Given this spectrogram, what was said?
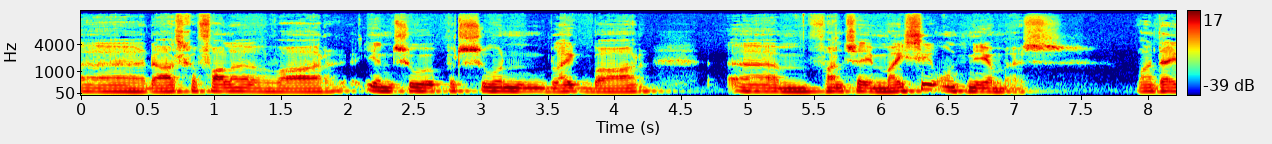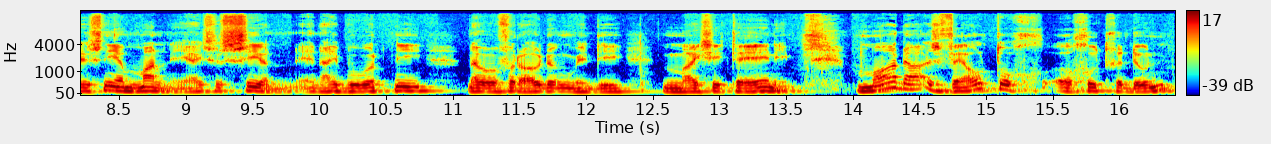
Uh daar's gevalle waar een so 'n persoon blykbaar ehm um, van sy meisie ontneem is want hy is nie 'n man nie, hy's 'n seun en hy behoort nie nou 'n verhouding met die meisie te hê nie. Maar daar is wel tog uh, goed gedoen.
